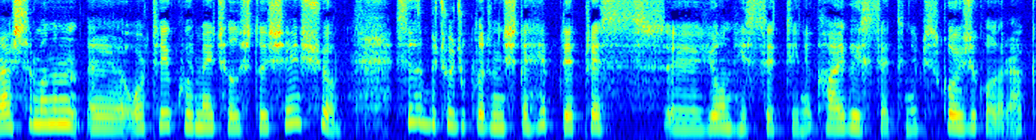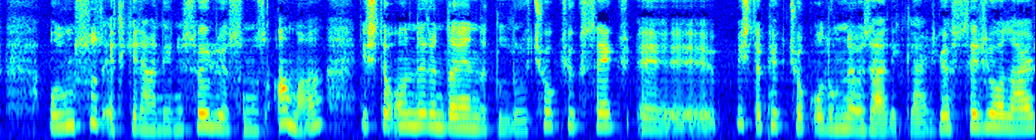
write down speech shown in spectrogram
araştırmanın e, ortaya koymaya çalıştığı şey şu. Siz bu çocukların işte hep depresyon hissettiğini, kaygı hissettiğini psikolojik olarak olumsuz etkilendiğini söylüyorsunuz ama işte onların dayanıklılığı çok yüksek e, işte pek çok olumlu özellikler gösteriyorlar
